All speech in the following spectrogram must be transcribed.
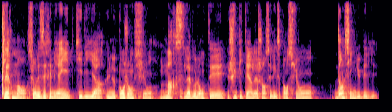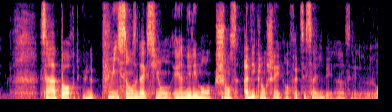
clairement sur les éphémérides qu'il y a une conjonction Mars, la volonté, Jupiter, la chance et l'expansion, dans le signe du bélier ça apporte une puissance d'action et un élément chance à déclencher, en fait, c'est ça l'idée. Hein. Euh,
